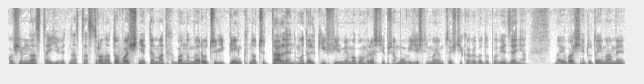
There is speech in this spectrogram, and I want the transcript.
18 i 19 strona to właśnie temat chyba numeru, czyli piękno czy talent. Modelki w filmie mogą wreszcie przemówić, jeśli mają coś ciekawego do powiedzenia. No i właśnie tutaj mamy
